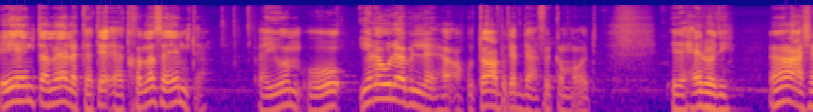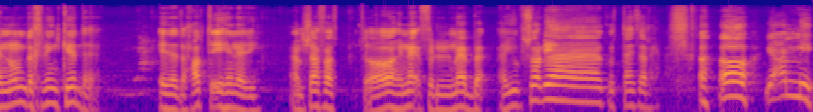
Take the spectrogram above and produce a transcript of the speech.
إيه أنت مالك؟ هت... هتخلصها إمتى؟ أيوه اوه يا لولا بالله. ها، كنت قاعد بجد على فكرة المرة دي. إيه ده حلوة دي. آه عشان نقوم داخلين كده. إيه ده ده حط إيه هنا دي؟ أنا مش عارف آه هنا في الماب بقى. أيوه بسرعة. يا كنت عايز ألحق. آه آه يا عمي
